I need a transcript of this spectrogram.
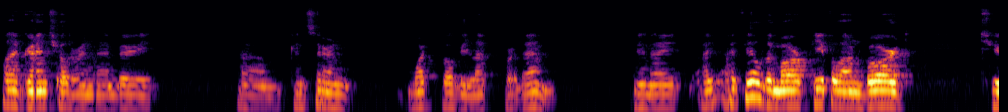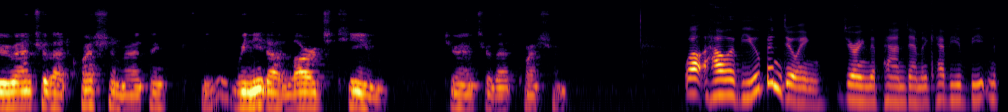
five grandchildren, and I'm very um, concerned what will be left for them. And I, I, I feel the more people on board to answer that question, I think we need a large team to answer that question. Well, how have you been doing during the pandemic? Have you been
